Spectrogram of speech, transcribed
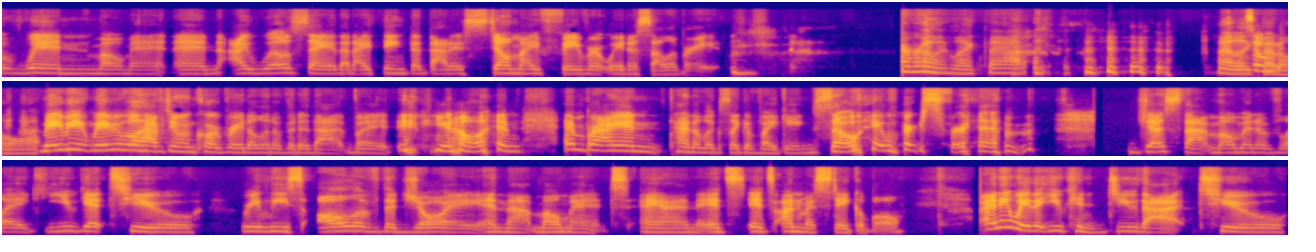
win moment. And i will say that i think that that is still my favorite way to celebrate. I really like that. I like so that a lot. maybe maybe we'll have to incorporate a little bit of that but you know and and brian kind of looks like a viking so it works for him. Just that moment of like you get to release all of the joy in that moment and it's it's unmistakable any way that you can do that to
